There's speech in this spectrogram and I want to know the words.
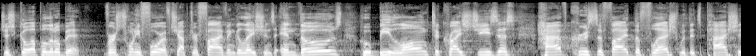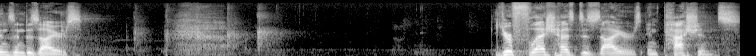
Just go up a little bit. Verse 24 of chapter 5 in Galatians. And those who belong to Christ Jesus have crucified the flesh with its passions and desires. Your flesh has desires and passions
